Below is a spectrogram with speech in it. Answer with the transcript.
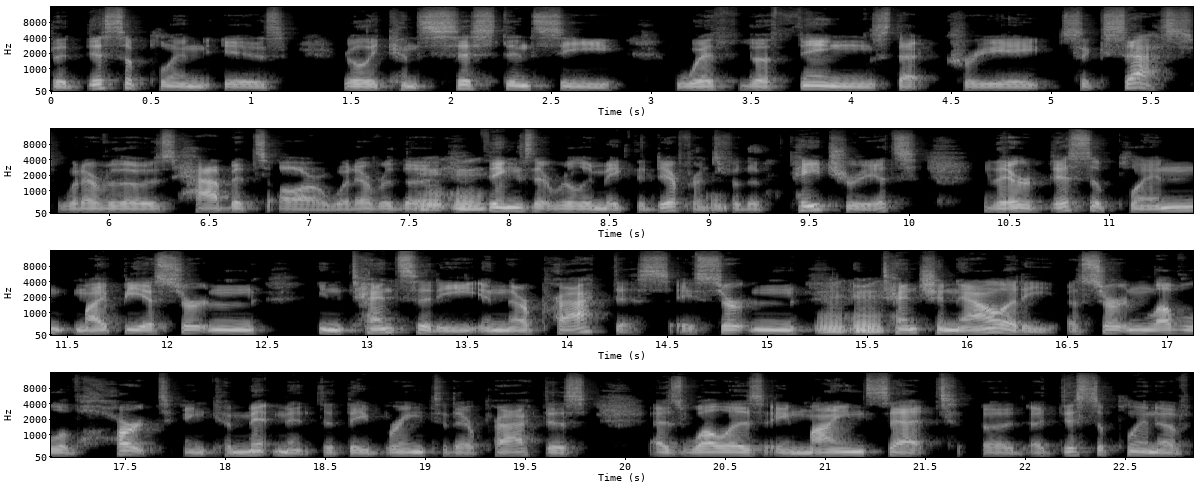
the discipline is really consistency with the things that create success, whatever those habits are, whatever the mm-hmm. things that really make the difference. For the Patriots, their discipline might be a certain intensity in their practice, a certain mm-hmm. intentionality, a certain level of heart and commitment that they bring to their practice, as well as a mindset, a, a discipline of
